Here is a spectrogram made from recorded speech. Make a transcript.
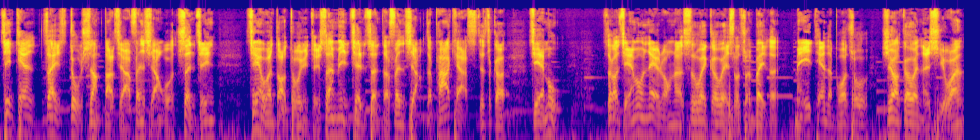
今天再度向大家分享我圣经经文导读以及生命见证的分享的 Podcast 的这个节目。这个节目内容呢是为各位所准备的，每一天的播出，希望各位能喜欢，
